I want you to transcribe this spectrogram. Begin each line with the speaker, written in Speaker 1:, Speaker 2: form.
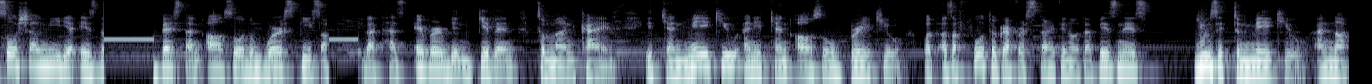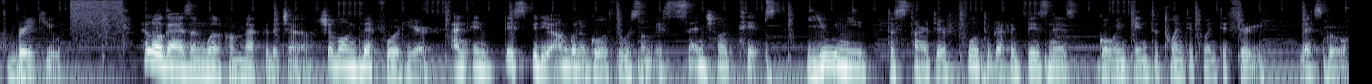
Speaker 1: social media is the best and also the worst piece of that has ever been given to mankind. It can make you and it can also break you. But as a photographer starting out a business, use it to make you and not break you. Hello guys and welcome back to the channel. Siobhan Beckford here and in this video I'm going to go through some essential tips you need to start your photography business going into 2023. Let's go.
